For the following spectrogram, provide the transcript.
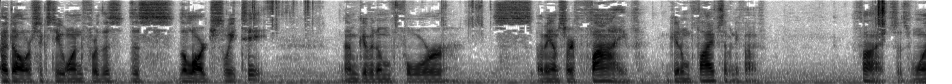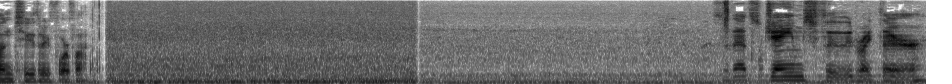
a dollar sixty-one for this this the large sweet tea. I'm giving them four. I mean, I'm sorry, five. I'm giving them five seventy-five. Five. So it's one, two, three, four, five. That's James' food right there,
